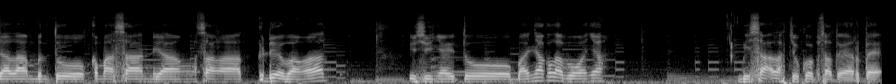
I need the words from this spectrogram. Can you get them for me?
dalam bentuk kemasan yang sangat gede banget. Isinya itu banyak lah pokoknya. Bisa lah cukup satu RT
